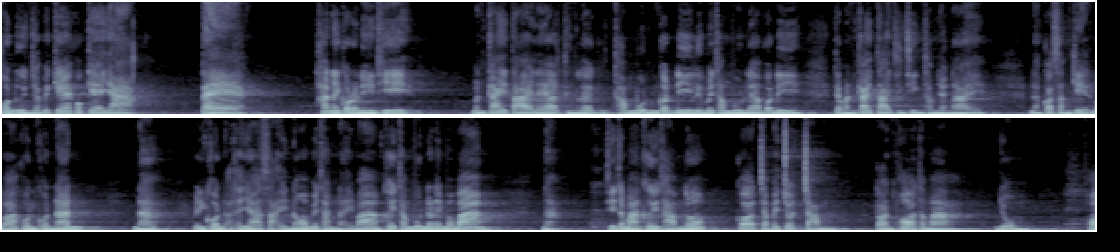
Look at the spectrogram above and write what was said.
คนอื่นจะไปแก้ก็แก้ยาก แต่ถ้าในกรณีที่มันใกล้ตายแล้วถึงเราทำบุญก็ดีหรือไม่ทำบุญแล้วก็ดี แต่มันใกล้ตายจริง ๆทำยังไงนะก็สังเกตว่าคนคนนั้นนะเป็นคนอัธยาศัยน้อมไปทางไหนบ้าง เคยทำบุญอะไรมาบ้างนะที่จะมาเคยทำเนาะ ก็จะไปจดจำตอนพ่อธรรมาโยม พ่อ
